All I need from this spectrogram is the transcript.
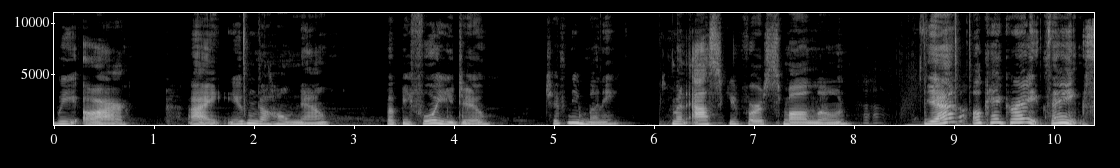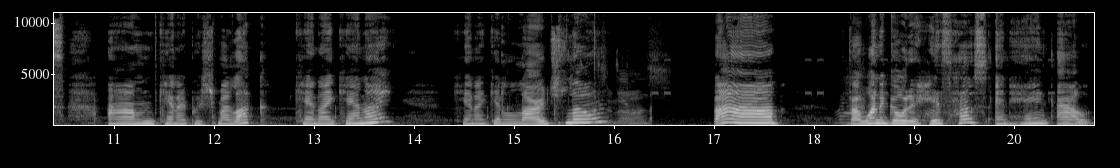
We are. All right, you can go home now. But before you do, do you have any money? I'm going to ask you for a small loan. Yeah? Okay, great. Thanks. Um, can I push my luck? Can I, can I? Can I get a large loan? Bob, if I want to go to his house and hang out.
